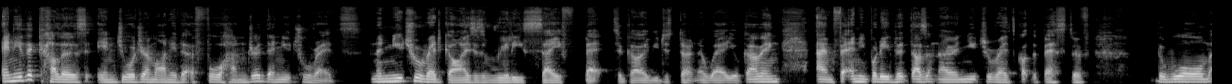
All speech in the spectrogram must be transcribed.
Any of the colors in Giorgio Armani that are 400, they're neutral reds. And the neutral red, guys, is a really safe bet to go. if You just don't know where you're going. And for anybody that doesn't know, a neutral red's got the best of the warm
